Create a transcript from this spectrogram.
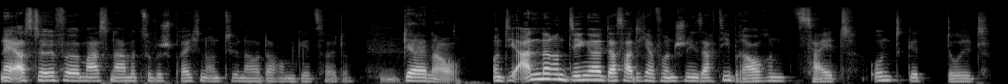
eine Erste-Hilfe-Maßnahme zu besprechen und genau darum geht's heute. Genau. Und die anderen Dinge, das hatte ich ja vorhin schon gesagt, die brauchen Zeit und Geduld.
